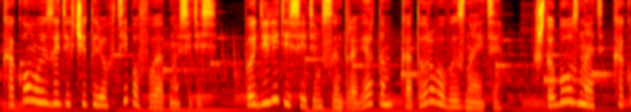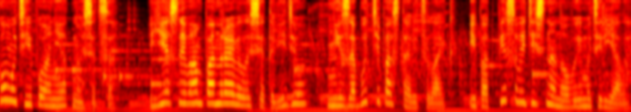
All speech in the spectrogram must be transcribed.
к какому из этих четырех типов вы относитесь? Поделитесь этим с интровертом, которого вы знаете чтобы узнать, к какому типу они относятся. Если вам понравилось это видео, не забудьте поставить лайк и подписывайтесь на новые материалы.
